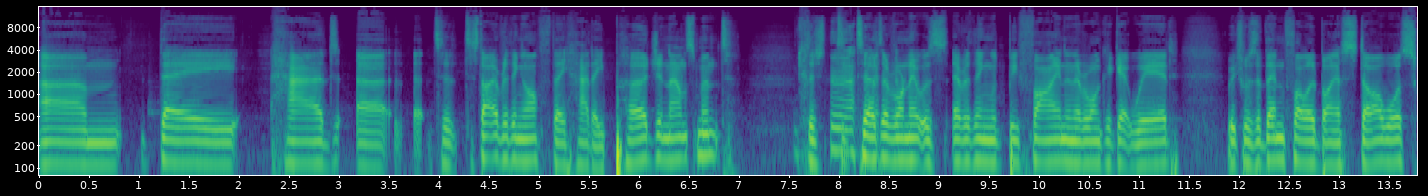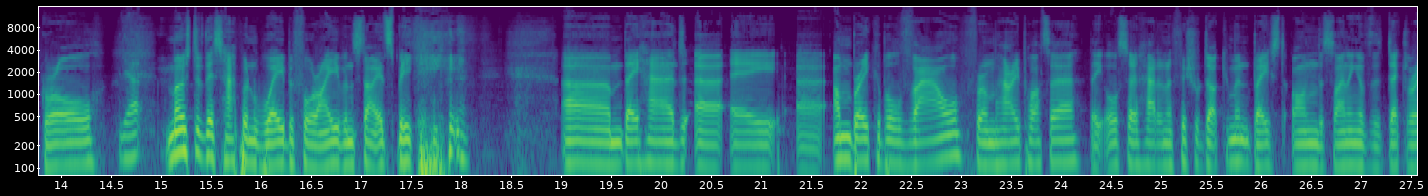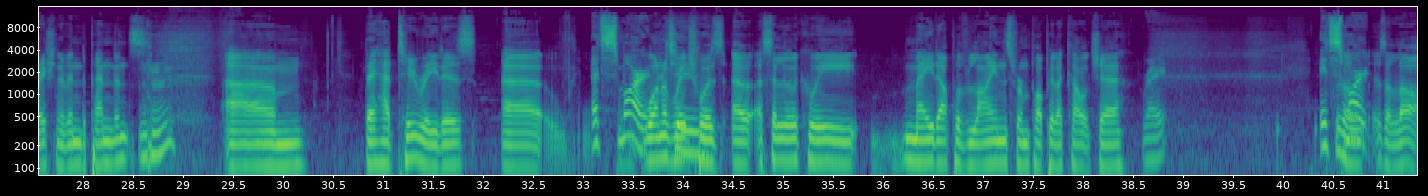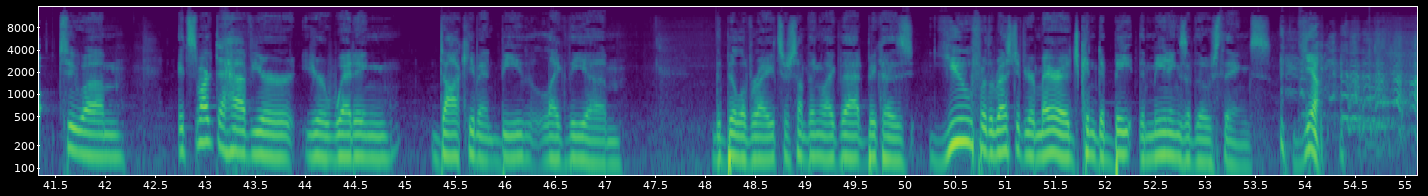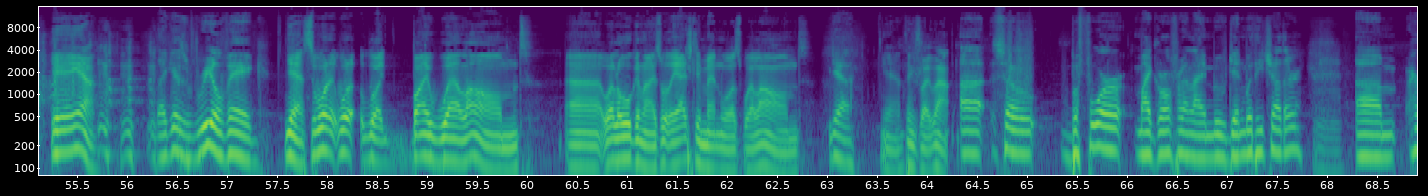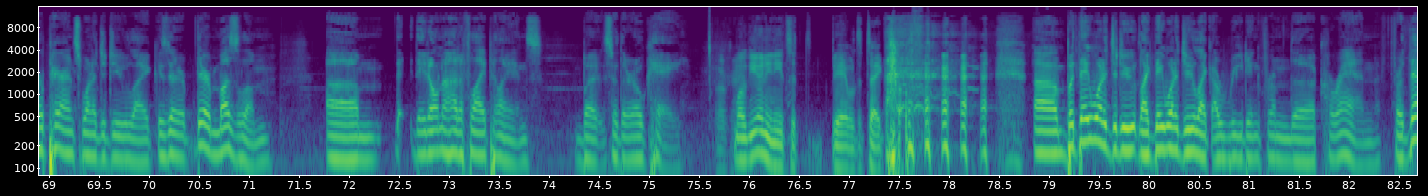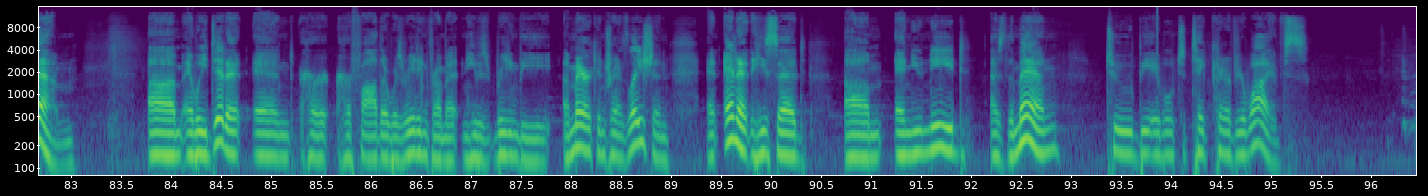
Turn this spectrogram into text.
Um, they had uh, to to start everything off. They had a purge announcement to, to tell everyone it was everything would be fine and everyone could get weird, which was then followed by a Star Wars scroll. Yep. Most of this happened way before I even started speaking. um, they had uh, a uh, unbreakable vow from Harry Potter. They also had an official document based on the signing of the Declaration of Independence. Um, they had two readers. Uh, That's smart. one of which was a, a soliloquy made up of lines from popular culture. right. It's It was a- smart it was a lot. to um, it's smart to have your your wedding document be like the um, the Bill of Rights or something like that because you for the rest of your marriage can debate the meanings of those things. Yeah. yeah, yeah, yeah. like it's real vague. Yeah, so what, what like by well armed, uh, well organized, what they actually meant was well armed. Yeah. Yeah, things like that. Uh, so before my girlfriend and I moved in with each other, um, her parents wanted to do like because they're they're Muslim, um, they don't know how to fly planes, but so they're okay. Okay. Well, you only need to be able to take off. Um, but they wanted to do like they wanted to do like a reading from the Quran for them. Um, and we did it, and her her father was reading from it, and he was reading the American translation, and in it he said, um, "And you need, as the man, to be able to take care of your wives."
